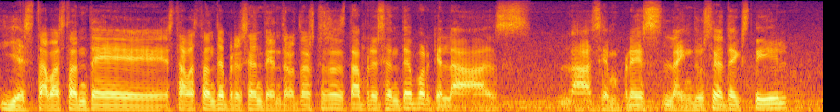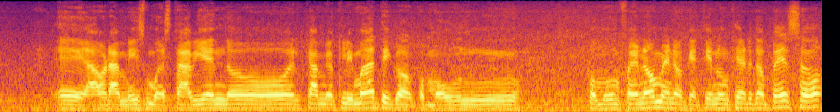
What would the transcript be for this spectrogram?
y está bastante, está bastante presente. Entre otras cosas está presente porque las, las empresas, la industria textil eh, ahora mismo está viendo el cambio climático como un, como un fenómeno que tiene un cierto peso,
